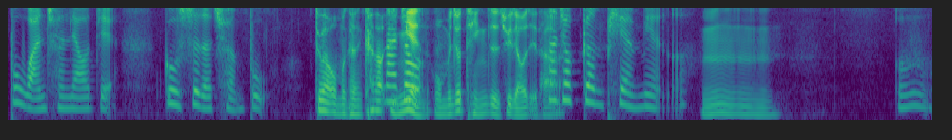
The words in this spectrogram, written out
不完全了解故事的全部。对啊，我们可能看到一面，我们就停止去了解他，那就更片面了。嗯嗯嗯，哦，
